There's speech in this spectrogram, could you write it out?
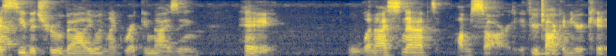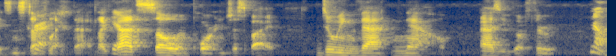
i see the true value in like recognizing hey when I snapped, I'm sorry. If you're Mhm. talking to your kids and stuff Correct. like that, like Yeah. that's so important just by doing that now as you go through. No,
